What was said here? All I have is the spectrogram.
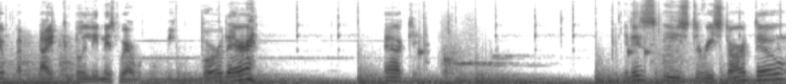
I I completely missed where we were there. Okay. It is easy to restart though,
